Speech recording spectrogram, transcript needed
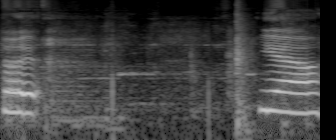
But. Yeah.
